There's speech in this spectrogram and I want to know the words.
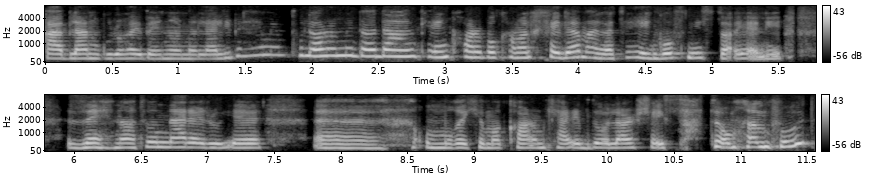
قبلا گروه های بین المللی به این پولا رو می‌دادن که این کار بکنم خیلی هم البته هنگفت نیست یعنی ذهناتون نره روی اون موقع که ما کارم کردیم دلار 600 تومن بود.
